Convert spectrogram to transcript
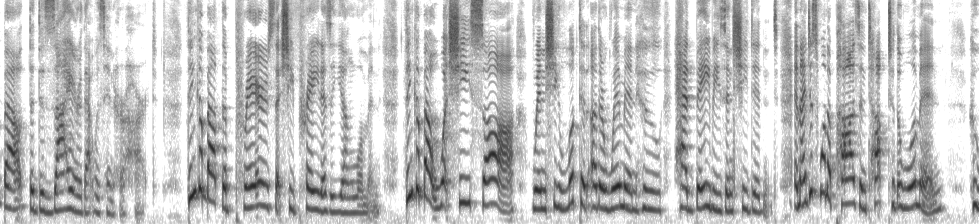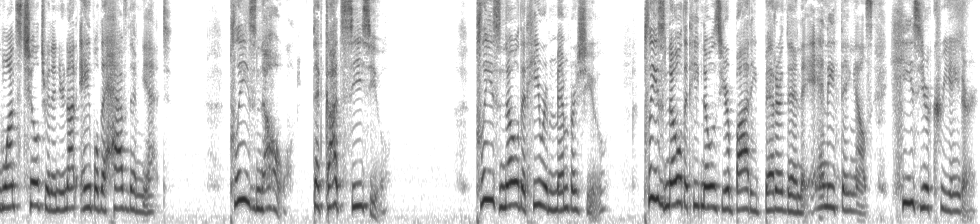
about the desire that was in her heart. Think about the prayers that she prayed as a young woman. Think about what she saw when she looked at other women who had babies and she didn't. And I just want to pause and talk to the woman who wants children and you're not able to have them yet. Please know that God sees you. Please know that He remembers you. Please know that He knows your body better than anything else. He's your creator.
